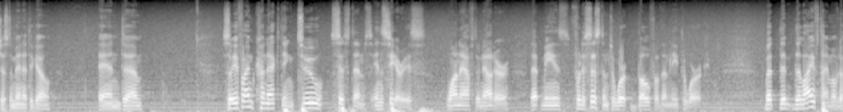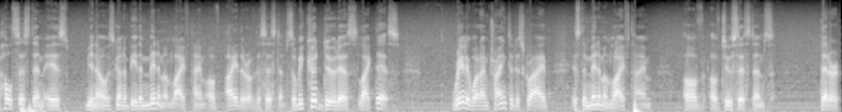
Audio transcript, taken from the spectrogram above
just a minute ago. And um, so if I'm connecting two systems in series, one after another, That means for the system to work, both of them need to work. But the, the lifetime of the whole system is, you know, is going to be the minimum lifetime of either of the systems. So we could do this like this. Really what I'm trying to describe is the minimum lifetime of, of two systems that are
